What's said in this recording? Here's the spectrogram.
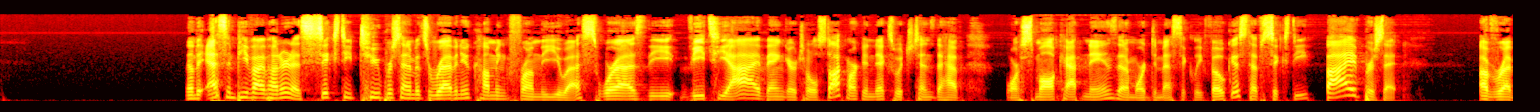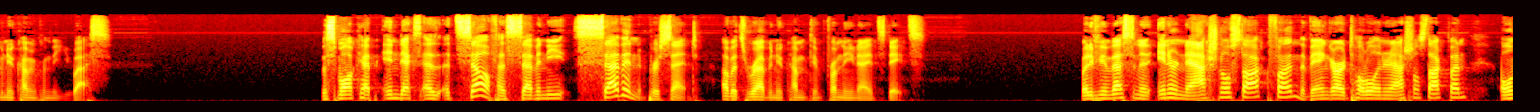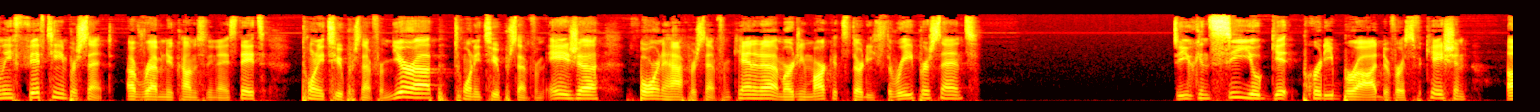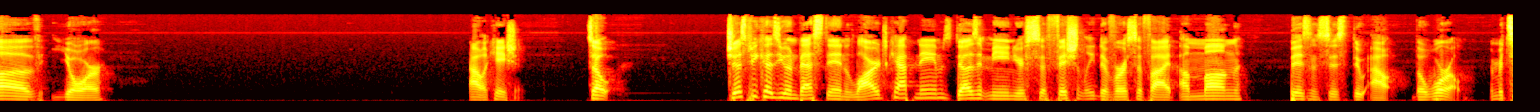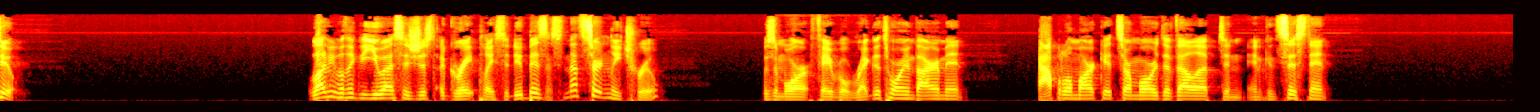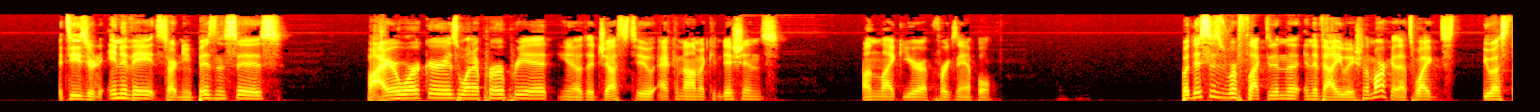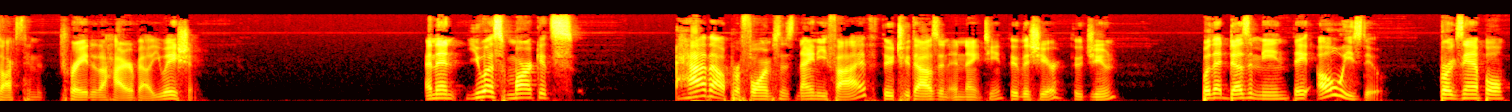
Now the S&P 500 has 62% of its revenue coming from the US, whereas the VTI Vanguard Total Stock Market Index, which tends to have more small cap names that are more domestically focused, have 65% of revenue coming from the US. The small cap index as itself has 77% of its revenue coming from the United States. But if you invest in an international stock fund, the Vanguard Total International Stock Fund, only 15% of revenue comes to the United States, 22% from Europe, 22% from Asia, 4.5% from Canada, emerging markets 33%. So you can see you'll get pretty broad diversification of your allocation. So just because you invest in large cap names doesn't mean you're sufficiently diversified among businesses throughout the world. Number two, a lot of people think the US is just a great place to do business, and that's certainly true. There's a more favorable regulatory environment, capital markets are more developed and, and consistent. It's easier to innovate, start new businesses. Fire workers, when appropriate, you know, to adjust to economic conditions, unlike Europe, for example. But this is reflected in the in the valuation of the market. That's why U.S. stocks tend to trade at a higher valuation. And then U.S. markets have outperformed since 95 through 2019, through this year, through June. But that doesn't mean they always do. For example,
